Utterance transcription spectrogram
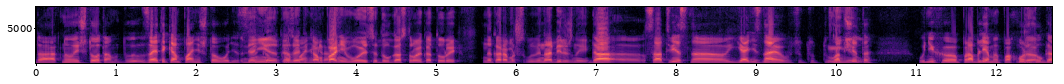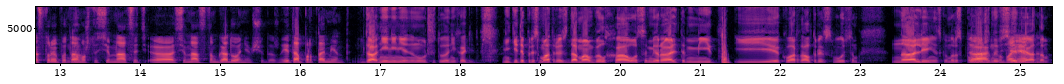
Так, ну и что там? За этой компанией что водится? Да За нет, за этой компанией компанией водится долгострой, который на Карамышевской набережной. Да, э, соответственно, я не знаю, тут- вообще-то у них э, проблемы похожи, Да. долгострой, потому Да. что в 17, э, 17 году они вообще должны. Это апартаменты. Да, не-не-не, ну лучше туда не ходить. Никита, присматриваюсь к домам Велхаус, Эмиральт, МИД и квартал 38 на Ленинском. Расположены ну, все понятно. рядом.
